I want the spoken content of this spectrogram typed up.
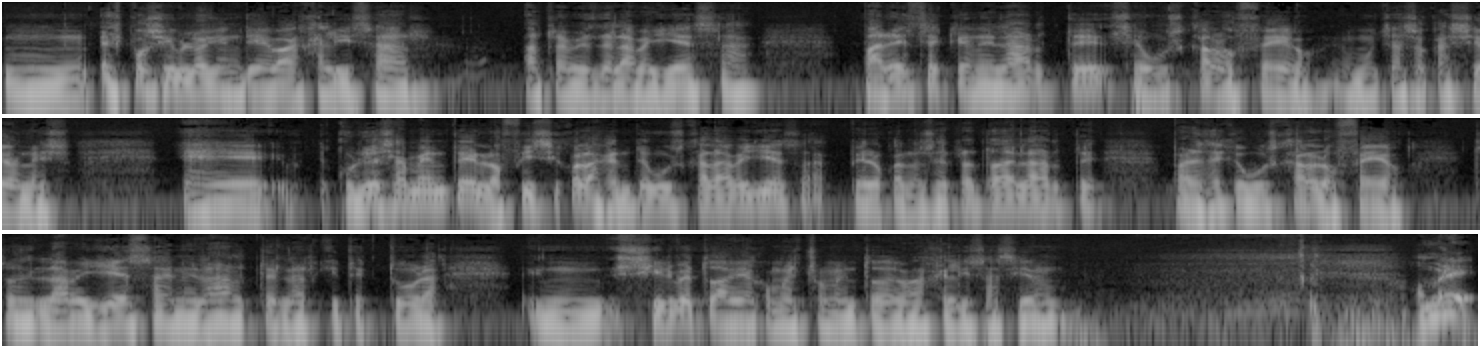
mm, ¿es posible hoy en día evangelizar a través de la belleza? Parece que en el arte se busca lo feo en muchas ocasiones. Eh, curiosamente, en lo físico la gente busca la belleza, pero cuando se trata del arte parece que buscan lo feo. Entonces, la belleza en el arte, en la arquitectura, ¿sirve todavía como instrumento de evangelización? Hombre,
